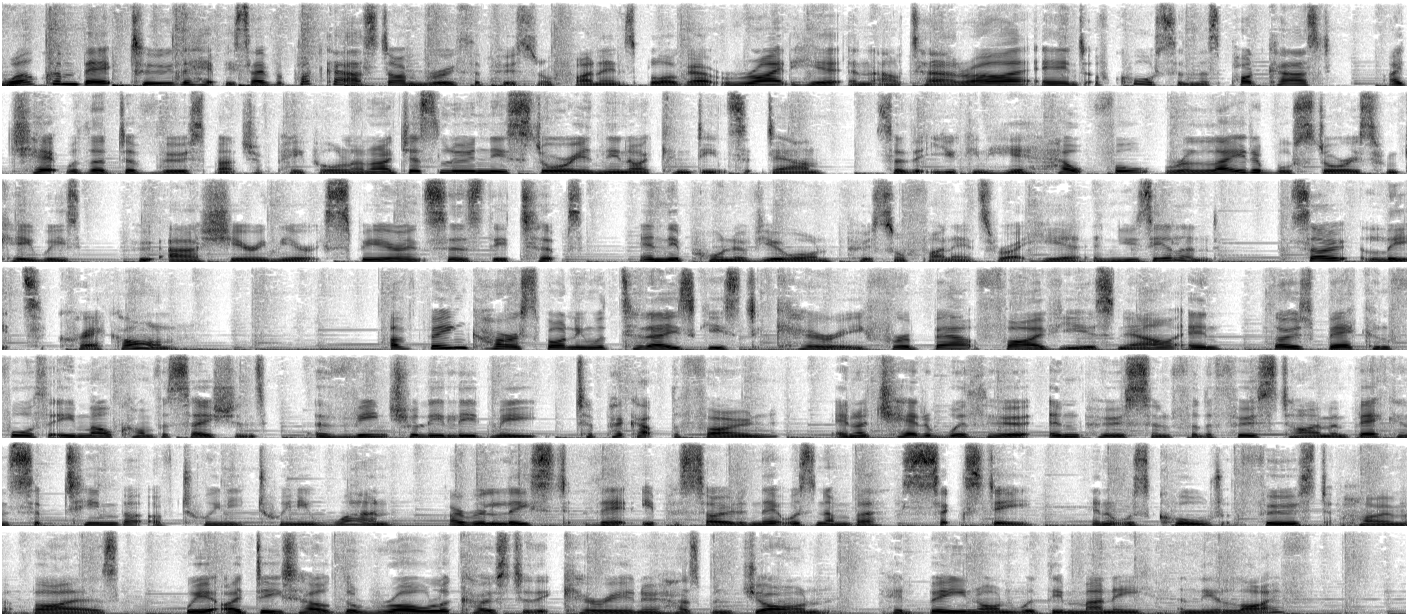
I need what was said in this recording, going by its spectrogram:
Welcome back to the Happy Saver podcast. I'm Ruth, a personal finance blogger right here in Aotearoa. And of course, in this podcast, I chat with a diverse bunch of people and I just learn their story and then I condense it down so that you can hear helpful, relatable stories from Kiwis who are sharing their experiences, their tips, and their point of view on personal finance right here in New Zealand. So let's crack on. I've been corresponding with today's guest, Kiri, for about five years now, and those back and forth email conversations eventually led me to pick up the phone and I chatted with her in person for the first time. And back in September of 2021, I released that episode, and that was number 60, and it was called First Home Buyers, where I detailed the roller coaster that Kiri and her husband John had been on with their money and their life.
